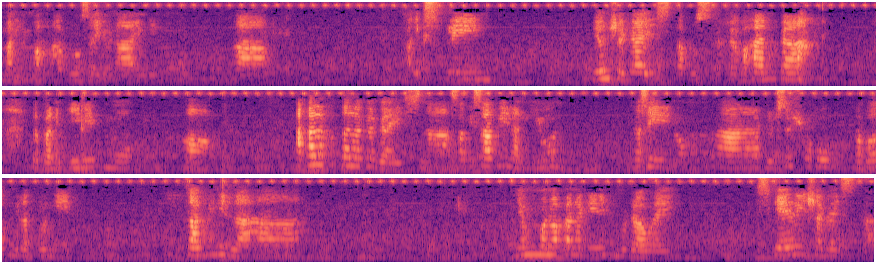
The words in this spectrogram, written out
mahimahabol sa iyo na hindi mo uh, ma-explain. Yun siya, guys. Tapos kakabahan ka na panaginip mo. Uh, akala ko talaga guys na sabi-sabi lang yun. Kasi nung uh, research ko about melatonin, sabi nila, ah, yung mga panaginip mo daw ay scary siya guys ka,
